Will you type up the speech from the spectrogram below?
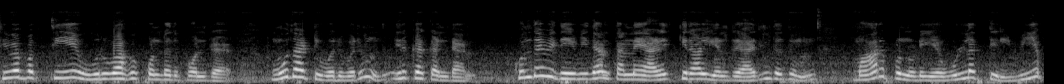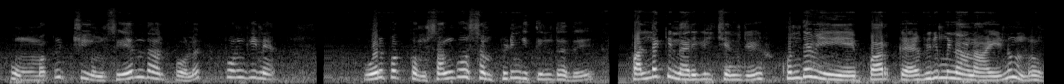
சிவபக்தியே உருவாக கொண்டது போன்ற மூதாட்டி ஒருவரும் இருக்க கண்டான். குந்தவி தேவிதான் தன்னை அழைக்கிறாள் என்று அறிந்ததும் மாரப்பனுடைய உள்ளத்தில் வியப்பும் மகிழ்ச்சியும் சேர்ந்தால் போல பொங்கின. ஒரு பக்கம் சங்கோஷம் பிடுங்கி தின்றது பல்லக்கின் அருகில் சென்று குந்தவியை பார்க்க விரும்பினானாயினும்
